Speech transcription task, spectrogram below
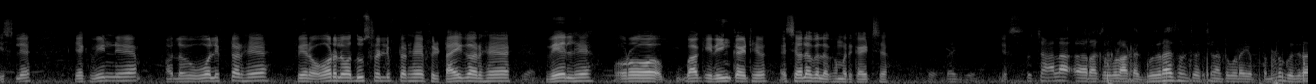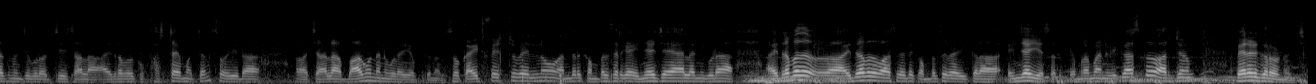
इसलिए एक विंड है मतलब वो लिफ्टर है फिर और दूसरा लिफ्टर है फिर टाइगर है वेल है और बाकी रिंग काइट है। ऐसे अलग अलग हमारी काइट्स है। थैंक यू సో చాలా uh, రకాలు కూడా అంటే గుజరాత్ నుంచి వచ్చినట్టు కూడా చెప్తున్నారు. గుజరాత్ నుంచి కూడా వచ్చి చాలా హైదరాబాద్కు ఫస్ట్ టైం వచ్చాను. సో ఇలా uh, చాలా బాగుందని కూడా చెప్తున్నారు. సో కైట్ ఫెస్టివల్ను అందరూ కంపల్సరీగా ఎంజాయ్ చేయాలని కూడా హైదరాబాద్ హైదరాబాద్ వాసులు అయితే కంపల్సరీగా ఇక్కడ ఎంజాయ్ చేస్తారు. కెమెరామ్యాన్ వికాస్తో అర్జున్ పేరెడ్ గ్రౌండ్ నుంచి.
